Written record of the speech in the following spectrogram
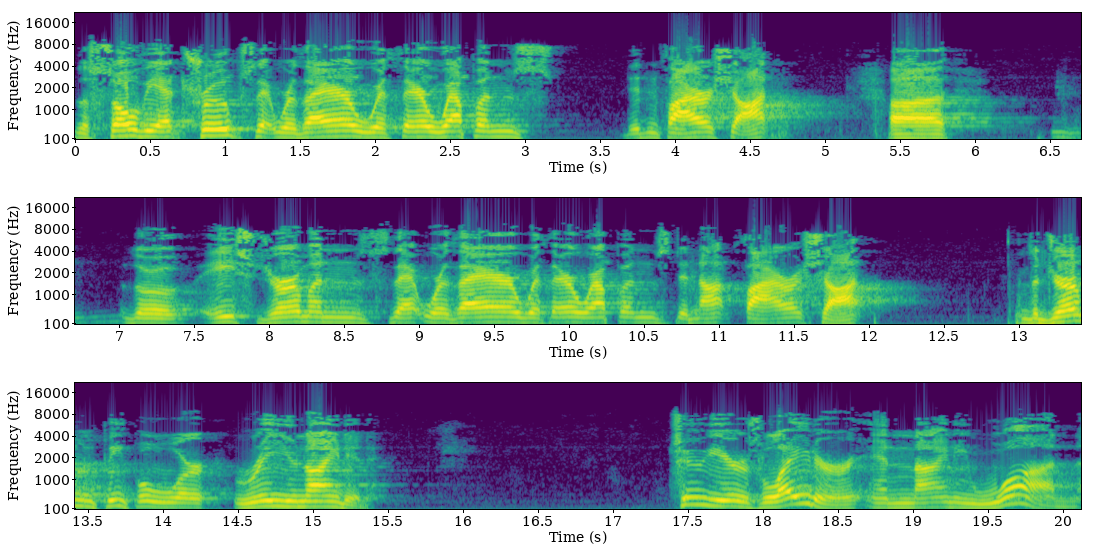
The Soviet troops that were there with their weapons didn't fire a shot. Uh, the East Germans that were there with their weapons did not fire a shot. The German people were reunited. Two years later, in 91,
